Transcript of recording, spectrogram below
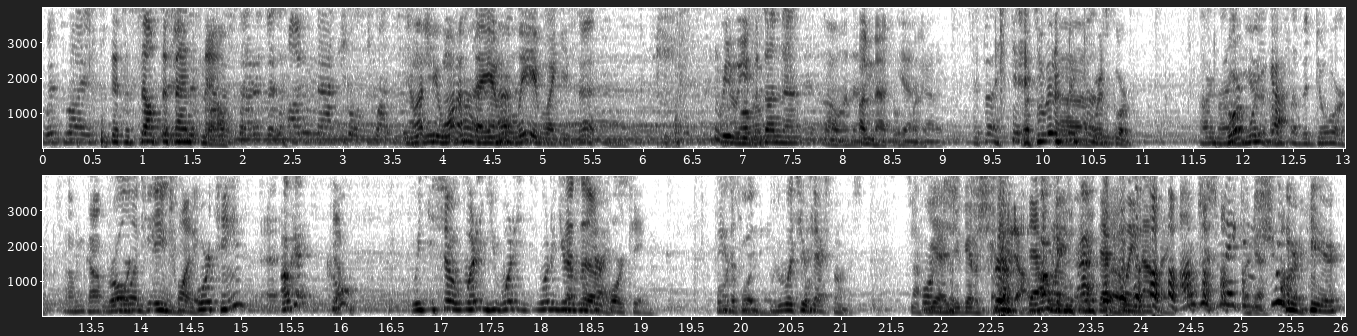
with my. This is self-defense now. That is an unnatural 20. Unless you want to stay and we'll leave, like you said. We leave. If it's unnatural. Oh, unnatural. Unnatural Yeah, twenty. got it. It's, Let's, literally uh, where's Gorp? I'm right Gort, what do you got? by the door. I'm got Roll a 14. d20. 14? Uh, okay, cool. We, so what did you what did, what did you That's have on a dice? 14. He's a 14. What's your dex bonus? Four- Yeah, you get a straight bonus. up. Definitely, Okay. it's definitely nothing. I'm just making Okay. sure here.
